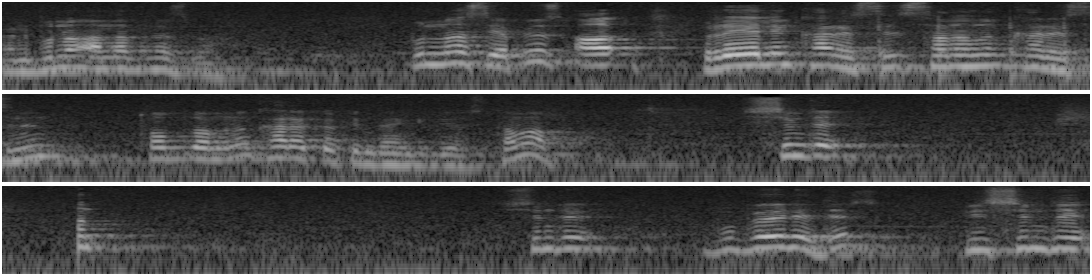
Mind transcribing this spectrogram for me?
Hani bunu anladınız mı? Bunu nasıl yapıyoruz? A, Reelin karesi, sanalın karesinin toplamının karekökünden gidiyoruz. Tamam Şimdi Şimdi bu böyledir. Biz şimdi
